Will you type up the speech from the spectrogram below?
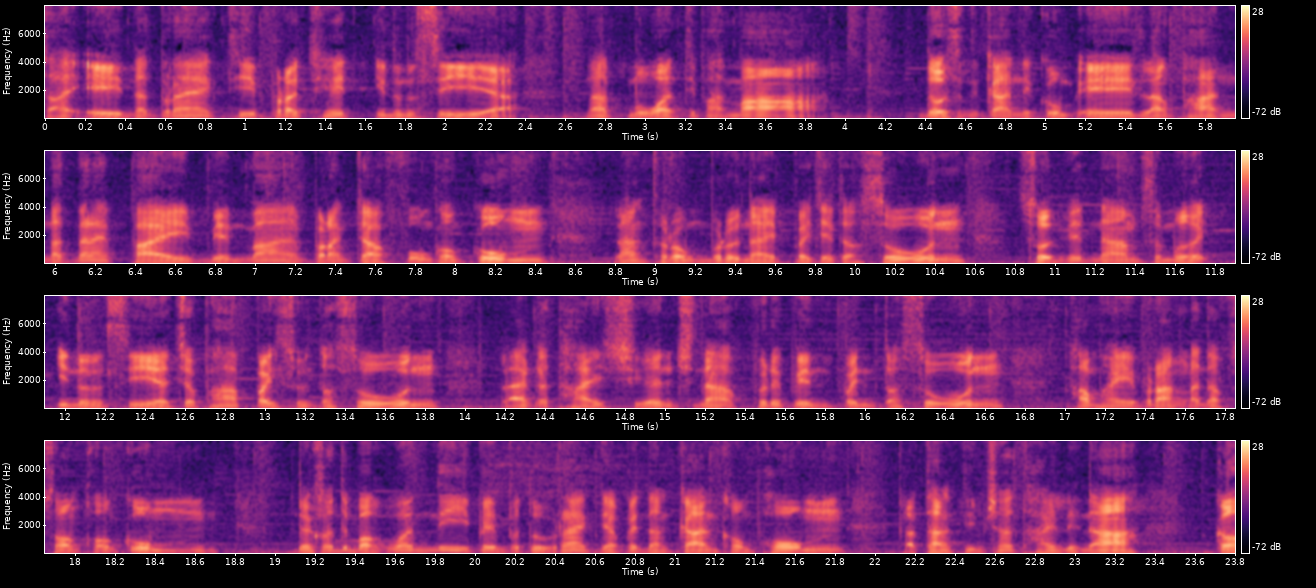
สาย A นัดแรกที่ประเทศอินโดนีเซีย นัดเมื่อวันที่ผ่านมา โดยสถานการณ์ในกลุ่ม A หลังผ่านนัดแรกไปเมียนมาหลังจากฝูงของกลุ่ม หลังถล่มบรูไนไป7ต่อ0ส่วนเวียดนามเสมออินโดนีเซียเจ้าภาพไป0ต่อ0และก็ไทยเฉือนชนะฟิลิปปินส์เป็น1ต่อ0ทำให้รั้งอันดับ 2 ของกลุ่ม โดยเขาได้บอกว่านี่เป็นประตูแรกอย่างเป็นทางการของผม กับทางทีมชาติไทยเลยนะ ก็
